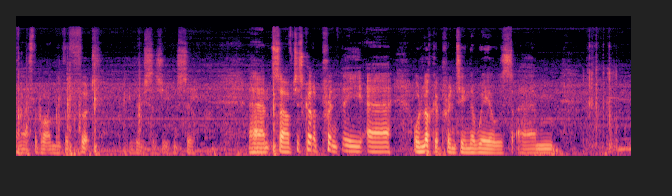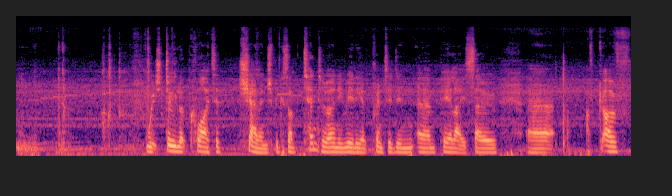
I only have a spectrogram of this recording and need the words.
And that's the bottom of the foot loose as you can see. Um, so I've just got to print the, uh, or look at printing the wheels, um, which do look quite a challenge because I tend to only really have printed in um, PLA. So uh, I've, I've,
